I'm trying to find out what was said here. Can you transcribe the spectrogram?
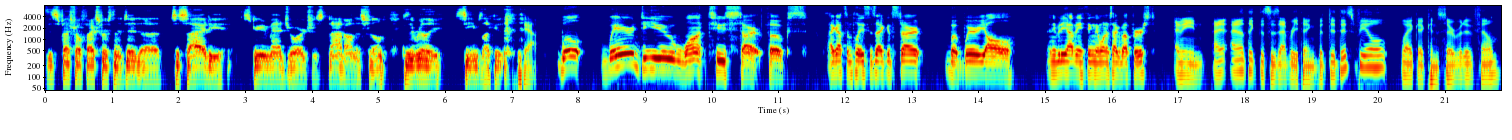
the special effects person that did uh, Society, Screaming Mad George, is not on this film because it really seems like it. Yeah. Well, where do you want to start, folks? I got some places I could start, but where y'all? Anybody have anything they want to talk about first? I mean, I, I don't think this is everything, but did this feel like a conservative film?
